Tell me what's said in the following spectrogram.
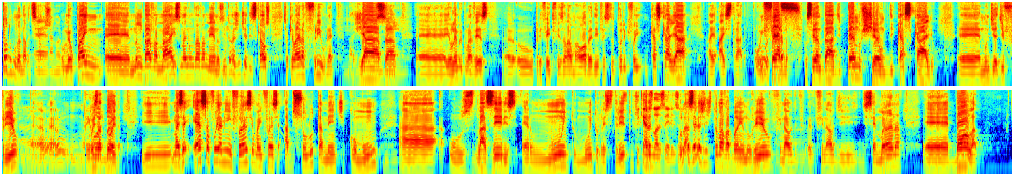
todo mundo andava descalço. o meu pai é, não dava mais, mas não dava menos. Hum. Então a gente ia descalço, só que lá era frio, né? Na geada. Sim é, eu lembro que uma vez uh, o prefeito fez lá uma obra de infraestrutura que foi cascalhar a, a estrada. O inferno. Você andar de pé no chão, de cascalho, é, num dia de frio, ah, era, era, uma terror. coisa doida. E, mas é, essa foi a minha infância, uma infância absolutamente comum. Uhum. Ah, os lazeres eram muito, muito restritos. O que, que eram os lazeres? O, lazer a gente tomava banho no rio, final de, final de, de semana, é, bola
